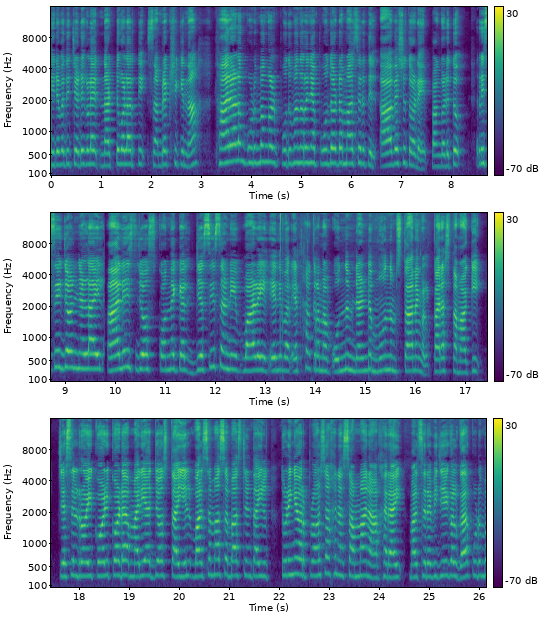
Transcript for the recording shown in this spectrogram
നിരവധി ചെടികളെ നട്ടുവളർത്തി സംരക്ഷിക്കുന്ന ധാരാളം കുടുംബങ്ങൾ പുതുമ നിറഞ്ഞ പൂന്തോട്ട മത്സരത്തിൽ ആവേശത്തോടെ പങ്കെടുത്തു. റിസി ജോൺ ഞെള്ളായിൽ ആലീസ് ജോസ് കൊന്നയ്ക്കൽ ജെസ്സി സണ്ണി വാഴയിൽ എന്നിവർ യഥാക്രമം ഒന്നും രണ്ടും മൂന്നും സ്ഥാനങ്ങൾ കരസ്ഥമാക്കി. ജെസിൽ റോയ് കോഴിക്കോട് മരിയ ജോസ് തയ്യിൽ വത്സമ സെബാസ്റ്റ്യൻ തയ്യിൽ തുടങ്ങിയവർ പ്രോത്സാഹന സമ്മാനാർഹരായി. മത്സര വിജയികൾക്ക് കുടുംബ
